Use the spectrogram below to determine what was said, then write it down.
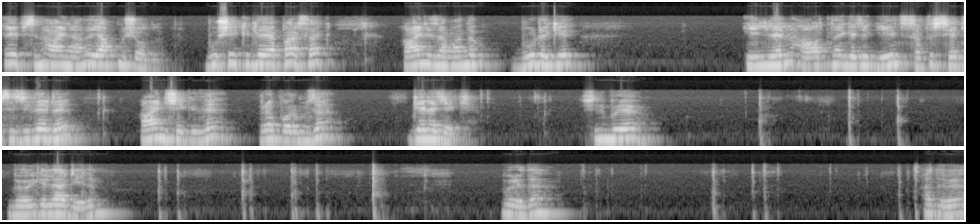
hepsini aynı anda yapmış oldu. Bu şekilde yaparsak aynı zamanda buradaki illerin altına gelecek yeni satış temsilcileri de aynı şekilde raporumuza gelecek. Şimdi buraya bölgeler diyelim. Burada adı ve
